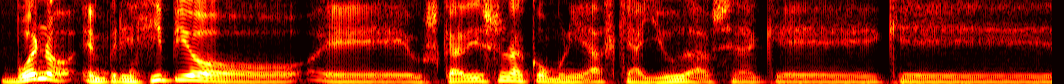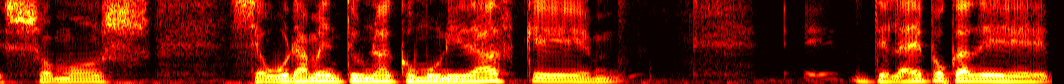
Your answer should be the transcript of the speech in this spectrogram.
Bueno, en principio eh, Euskadi es una comunidad que ayuda, o sea que, que somos seguramente una comunidad que de la época de,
